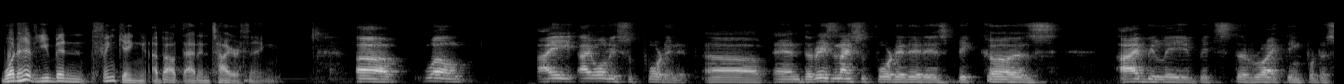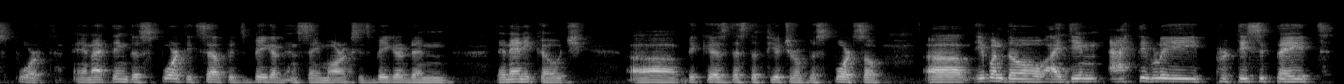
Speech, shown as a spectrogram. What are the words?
What have you been thinking about that entire thing? Uh, well, I I always supported it, uh, and the reason I supported it is because I believe it's the right thing for the sport, and I think the sport itself is bigger than St. Mark's. It's bigger than than any coach uh, because that's the future of the sport. So uh, even though I didn't actively participate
